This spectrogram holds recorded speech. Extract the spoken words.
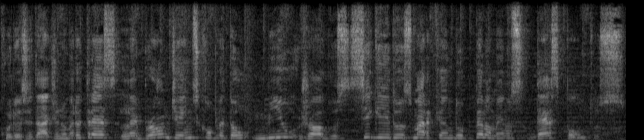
Curiosidade número 3, LeBron James completou mil jogos seguidos, marcando pelo menos 10 pontos.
